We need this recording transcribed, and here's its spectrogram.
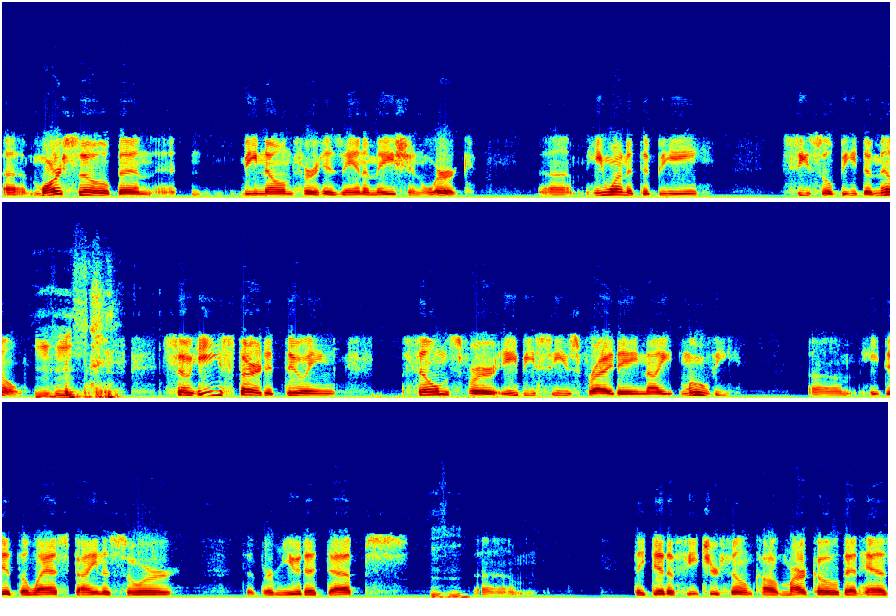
uh, more so than be known for his animation work. Um, he wanted to be Cecil B. DeMille. Mm-hmm. So he started doing films for ABC's Friday night movie. Um, he did The Last Dinosaur, The Bermuda Depths. Um, they did a feature film called Marco that has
